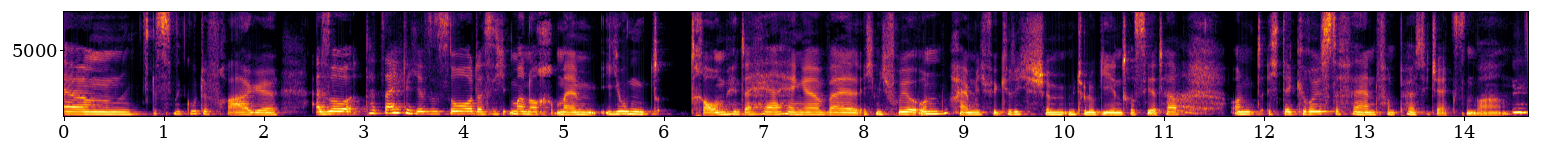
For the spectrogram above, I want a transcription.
Ähm, das ist eine gute Frage. Also tatsächlich ist es so, dass ich immer noch meinem Jugendtraum hinterherhänge, weil ich mich früher unheimlich für griechische Mythologie interessiert habe und ich der größte Fan von Percy Jackson war. Mhm.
